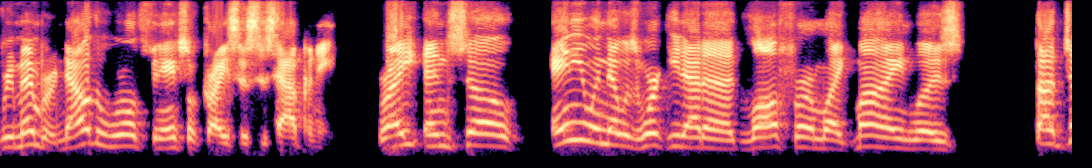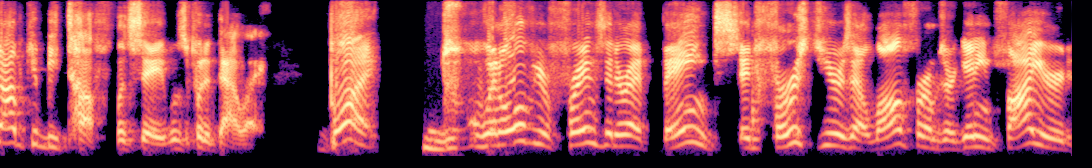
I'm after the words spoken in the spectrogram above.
Remember, now the world financial crisis is happening, right? And so anyone that was working at a law firm like mine was that job could be tough. Let's say, let's put it that way. But mm-hmm. when all of your friends that are at banks and first years at law firms are getting fired,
